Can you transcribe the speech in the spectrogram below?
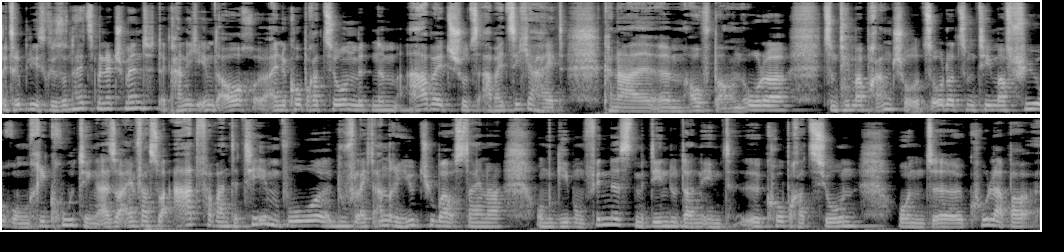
betriebliches Gesundheitsmanagement. Da kann ich eben auch eine Kooperation mit einem Arbeitsschutz, Arbeitssicherheit-Kanal Kanal ähm, aufbauen oder zum Thema Brandschutz oder zum Thema Führung, Recruiting, also einfach so artverwandte Themen, wo du vielleicht andere YouTuber aus deiner Umgebung findest, mit denen du dann eben äh, Kooperation und äh, Kollabor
